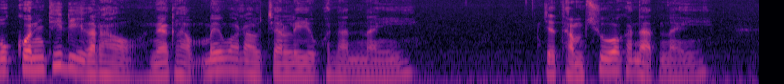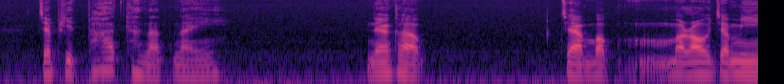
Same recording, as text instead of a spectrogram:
บุคคลที่ดีกับเรานะครับ ไม่ว่าเราจะเลวขนาดไหน จะทำชั่วขนาดไหน จะผิดพลาดขนาดไหนเนะครับจะแบบเราจะมี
